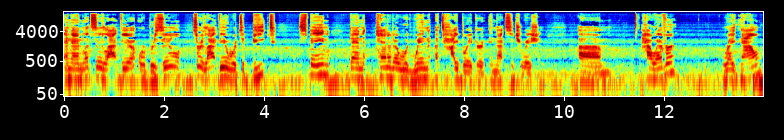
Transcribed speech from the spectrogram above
and then let's say Latvia or Brazil, sorry, Latvia were to beat Spain, then Canada would win a tiebreaker in that situation. Um, however, right now,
